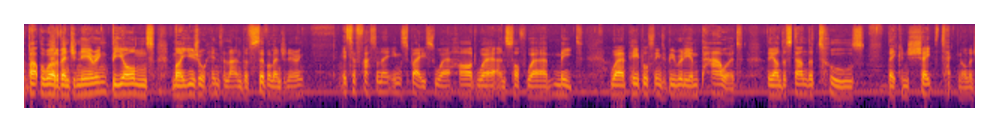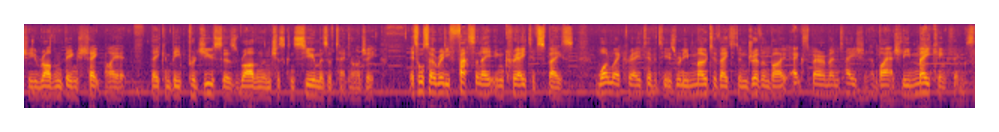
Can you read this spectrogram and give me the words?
about the world of engineering beyond my usual hinterland of civil engineering. It's a fascinating space where hardware and software meet, where people seem to be really empowered. They understand the tools, they can shape technology rather than being shaped by it. They can be producers rather than just consumers of technology. It's also a really fascinating creative space, one where creativity is really motivated and driven by experimentation and by actually making things.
